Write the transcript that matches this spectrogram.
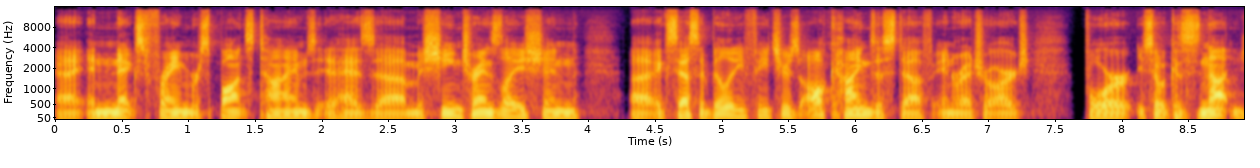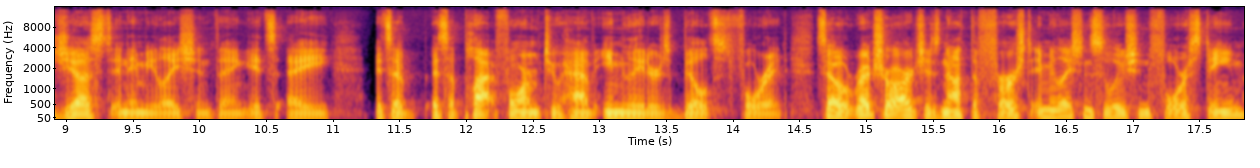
uh, and next frame response times. It has uh, machine translation, uh, accessibility features, all kinds of stuff in RetroArch for so because it's not just an emulation thing. It's a it's a it's a platform to have emulators built for it. So RetroArch is not the first emulation solution for Steam,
